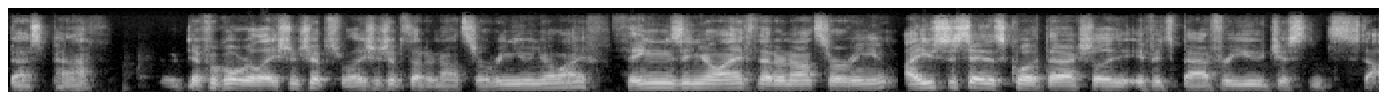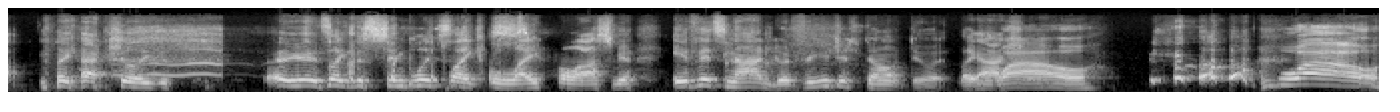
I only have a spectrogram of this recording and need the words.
best path. Difficult relationships, relationships that are not serving you in your life, things in your life that are not serving you. I used to say this quote that actually, if it's bad for you, just stop. Like, actually, just, it's like the simplest like life philosophy. If it's not good for you, just don't do it. Like, actually, wow. wow.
